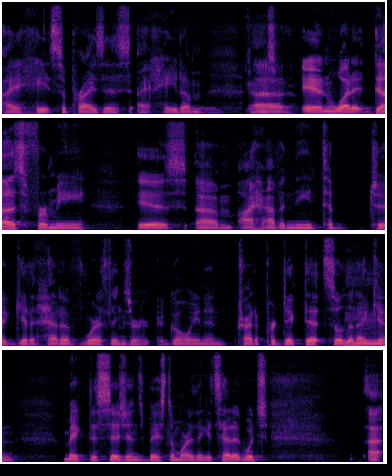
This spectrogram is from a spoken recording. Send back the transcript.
I hate surprises. I hate them. Uh, and what it does for me is um, I have a need to to get ahead of where things are going and try to predict it so that I can make decisions based on where I think it's headed. Which uh,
